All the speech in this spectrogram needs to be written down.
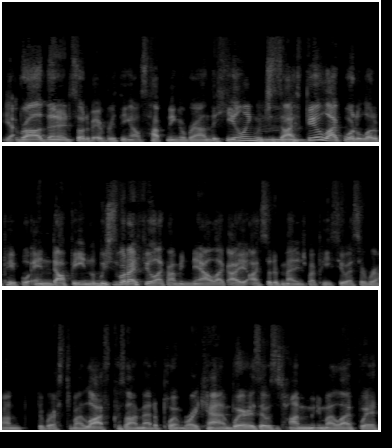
Yeah. rather than sort of everything else happening around the healing, which is, I Mm. feel like what a lot of people end up in, which is what I feel like I'm in now. Like I, I sort of manage my PCOS around the rest of my life because I'm at a point where I can. Whereas there was a time Mm. in my life where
